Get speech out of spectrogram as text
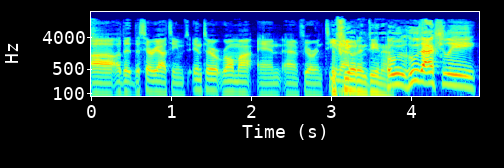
uh, the, the Serie A teams, Inter, Roma, and, and Fiorentina. Fiorentina. Who, who's actually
